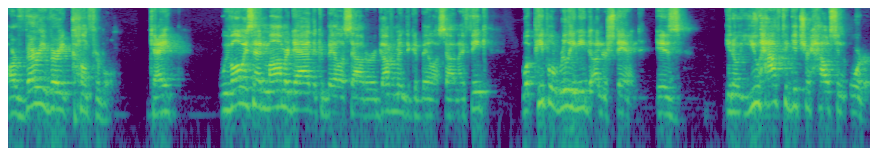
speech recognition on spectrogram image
are very, very comfortable. Okay. We've always had mom or dad that could bail us out or a government that could bail us out. And I think what people really need to understand is, you know, you have to get your house in order.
